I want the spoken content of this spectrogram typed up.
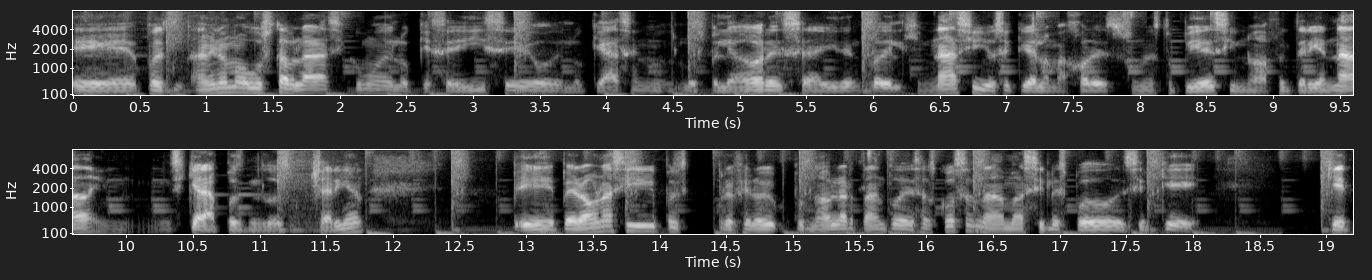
Eh, pues a mí no me gusta hablar así como de lo que se dice o de lo que hacen los, peleadores ahí dentro del gimnasio. Yo sé que a lo mejor es una estupidez y no afectaría nada, y ni siquiera pues lo escucharían. Eh, pero aún así, pues prefiero pues, no hablar tanto de esas cosas. Nada más sí les puedo decir que, que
